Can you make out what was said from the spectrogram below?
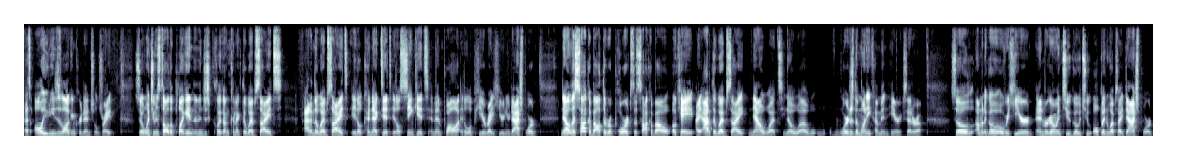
That's all you need is login credentials, right? So once you install the plugin and then just click on connect the websites, add in the website, it'll connect it, it'll sync it, and then voila, it'll appear right here in your dashboard. Now let's talk about the reports. Let's talk about okay, I added the website. Now what? You know, uh, where does the money come in here, etc. So I'm going to go over here, and we're going to go to Open Website Dashboard.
